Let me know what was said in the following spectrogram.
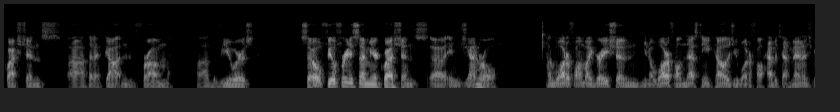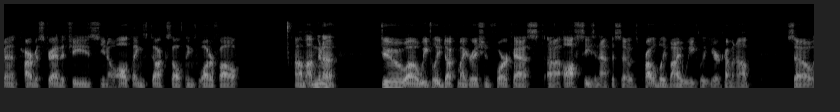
questions uh, that I've gotten from uh, the viewers. So feel free to send me your questions uh, in general on waterfowl migration, you know, waterfowl nesting ecology, waterfowl habitat management, harvest strategies, you know, all things ducks, all things waterfowl. Um, I'm going to do a weekly duck migration forecast uh, off-season episodes, probably bi-weekly here coming up. So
